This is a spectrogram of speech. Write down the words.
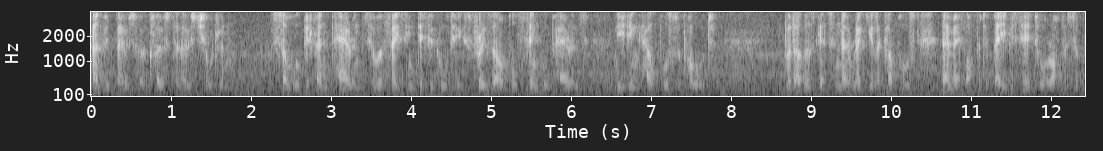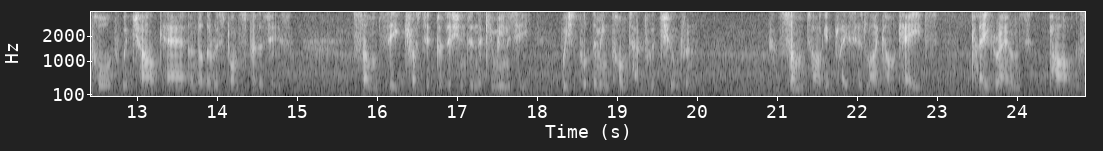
and with those who are close to those children. Some will befriend parents who are facing difficulties, for example, single parents needing help or support. But others get to know regular couples. They may offer to babysit or offer support with childcare and other responsibilities. Some seek trusted positions in the community, which put them in contact with children. Some target places like arcades, playgrounds, parks,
